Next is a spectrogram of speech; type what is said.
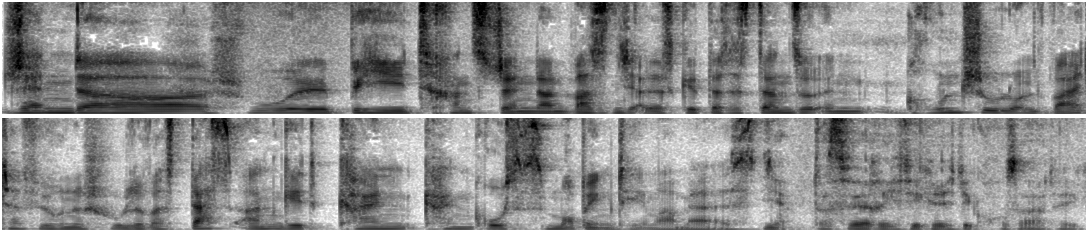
Gender, Schwul, Bi, Transgendern, was es nicht alles gibt, dass es dann so in Grundschule und weiterführende Schule, was das angeht, kein, kein großes Mobbing-Thema mehr ist. Ja, das wäre richtig, richtig großartig.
